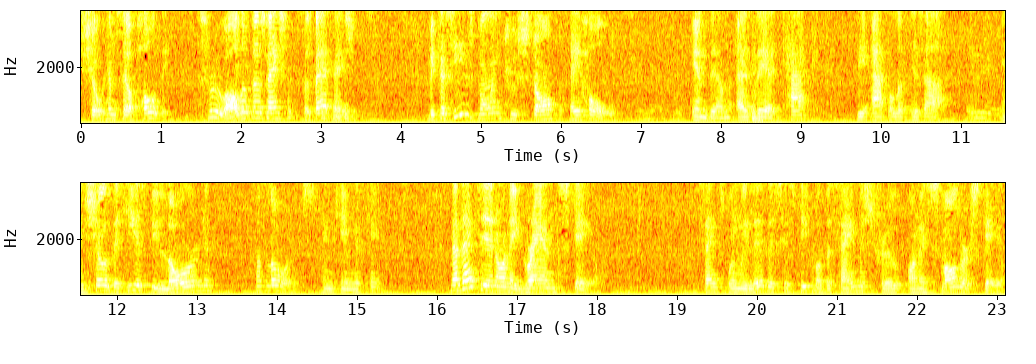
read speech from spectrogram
show himself holy through all of those nations, those bad nations. Because he is going to stomp a hole in them as they attack the apple of his eye and show that he is the Lord of lords and King of kings. Now that's it on a grand scale. Saints, when we live as his people, the same is true on a smaller scale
